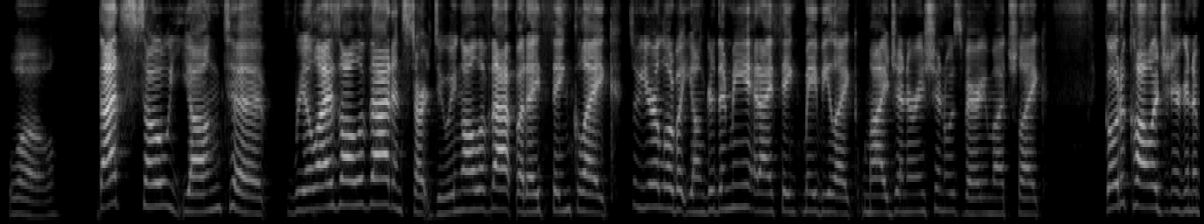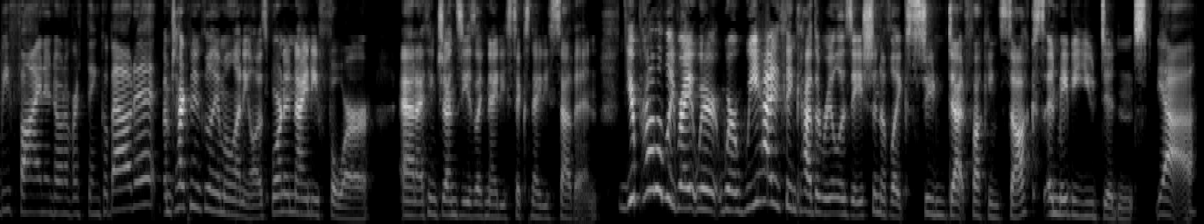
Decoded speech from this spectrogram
Whoa. That's so young to realize all of that and start doing all of that. But I think, like, so you're a little bit younger than me. And I think maybe, like, my generation was very much like, go to college and you're going to be fine and don't ever think about it. I'm technically a millennial. I was born in 94 and I think Gen Z is like 96, 97. You're probably right where where we I think had the realization of like student debt fucking sucks and maybe you didn't. Yeah.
